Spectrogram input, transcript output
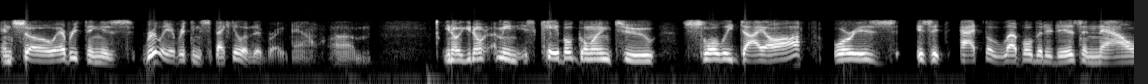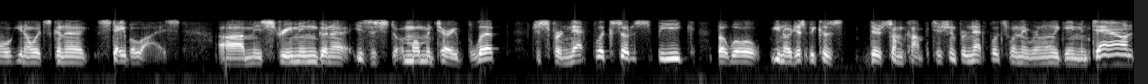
And so everything is really everything's speculative right now. Um, you know, you don't. I mean, is cable going to slowly die off, or is is it at the level that it is, and now you know it's going to stabilize? Um, is streaming going to is this a momentary blip just for Netflix, so to speak? But will you know just because there's some competition for Netflix when they were the only game in town,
